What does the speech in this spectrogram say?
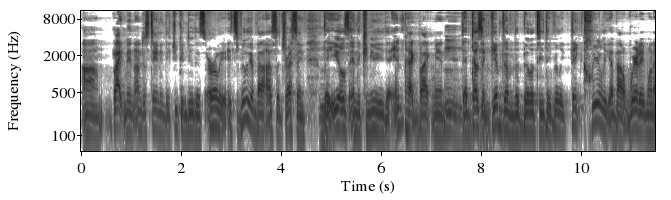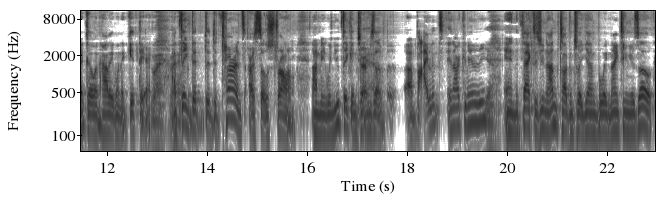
um, black men understanding that you can do this early. It's really about us addressing mm. the ills in the community that impact black men mm. that doesn't mm. give them the ability to really think clearly about where they want to go and how they want to get there. Right, right. I think that the deterrents are so strong. I mean, when you think in terms yeah. of uh, violence in our community. Yeah. And the fact is, you know, I'm talking to a young boy, 19 years old.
